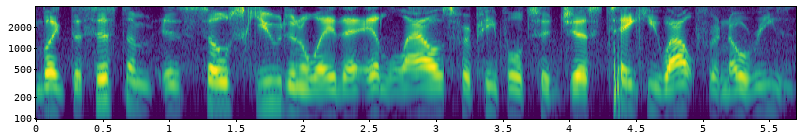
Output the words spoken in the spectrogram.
Like the system is so skewed in a way that it allows for people to just take you out for no reason.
